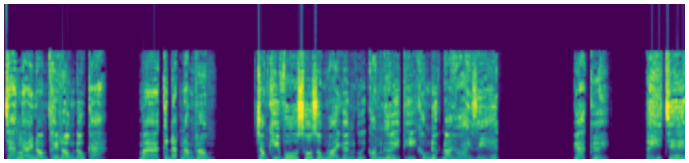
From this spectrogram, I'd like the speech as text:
Chẳng ai nom thấy rồng đâu cả, mà cứ đặt năm rồng. Trong khi vô số giống loài gần gũi con người thì không được đói hoài gì hết. Gà cười. Ấy chết,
